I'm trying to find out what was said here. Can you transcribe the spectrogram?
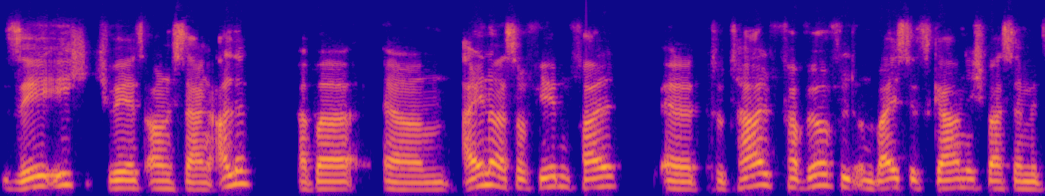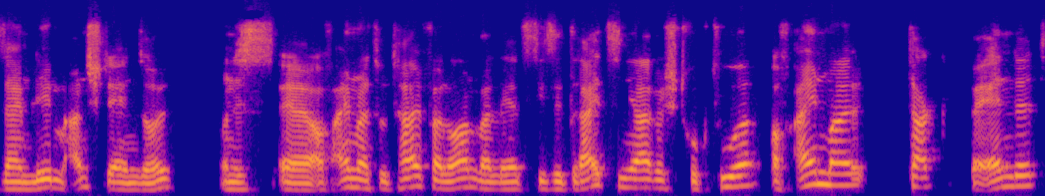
sehe ich, ich will jetzt auch nicht sagen alle, aber ähm, einer ist auf jeden Fall äh, total verwürfelt und weiß jetzt gar nicht, was er mit seinem Leben anstellen soll und ist äh, auf einmal total verloren, weil er jetzt diese 13 Jahre Struktur auf einmal tack beendet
